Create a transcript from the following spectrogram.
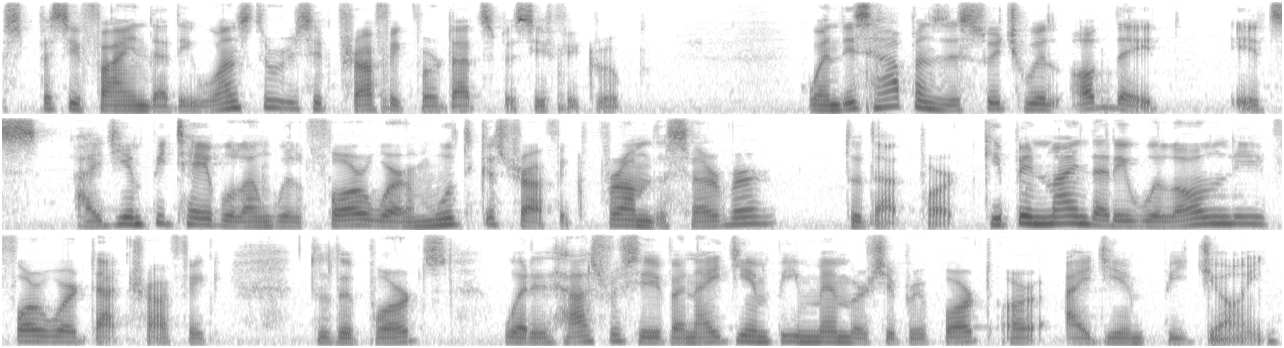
specifying that it wants to receive traffic for that specific group. When this happens, the switch will update its IGMP table and will forward multicast traffic from the server to that port. Keep in mind that it will only forward that traffic to the ports where it has received an IGMP membership report or IGMP join.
